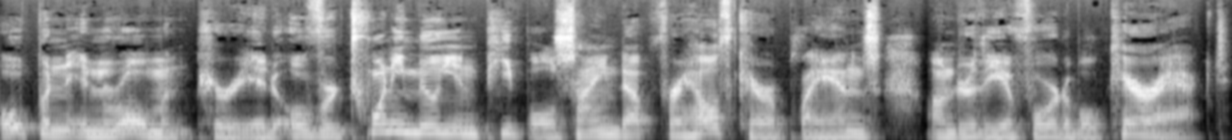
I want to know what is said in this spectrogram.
open enrollment period, over 20 million people signed up for health care plans under the Affordable Care Act.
